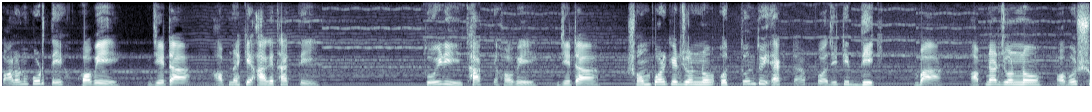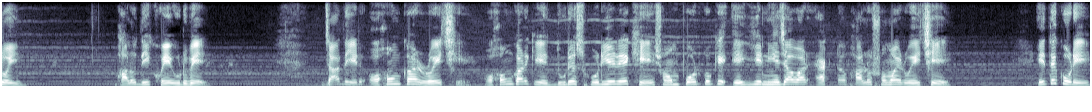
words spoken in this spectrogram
পালন করতে হবে, যেটা আপনাকে আগে থাকতেই তৈরি থাকতে হবে, যেটা সম্পর্কের জন্য অত্যন্তই একটা পজিটিভ দিক বা আপনার জন্য অবশ্যই ভালো দিক হয়ে উঠবে। যাদের অহংকার রয়েছে, অহংকারকে দূরে সরিয়ে রেখে সম্পর্ককে এগিয়ে নিয়ে যাওয়ার একটা ভালো সময় রয়েছে। এতে করে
